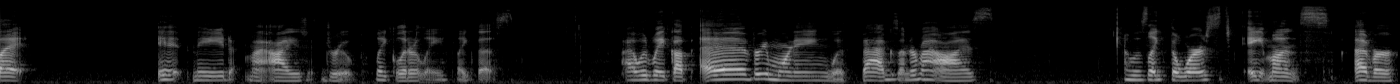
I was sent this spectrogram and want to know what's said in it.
but it made my eyes droop, like literally, like this. I would wake up every morning with bags under my eyes. It was like the worst eight months ever.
